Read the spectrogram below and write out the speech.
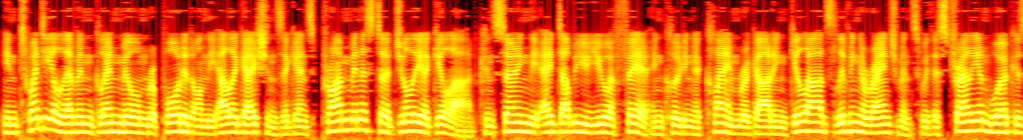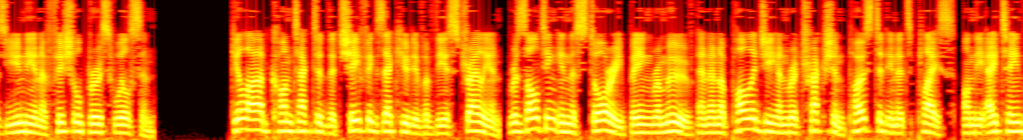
In 2011 Glenn Milne reported on the allegations against Prime Minister Julia Gillard concerning the AWU affair including a claim regarding Gillard's living arrangements with Australian Workers' Union official Bruce Wilson. Gillard contacted the chief executive of The Australian, resulting in the story being removed and an apology and retraction posted in its place. On 18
